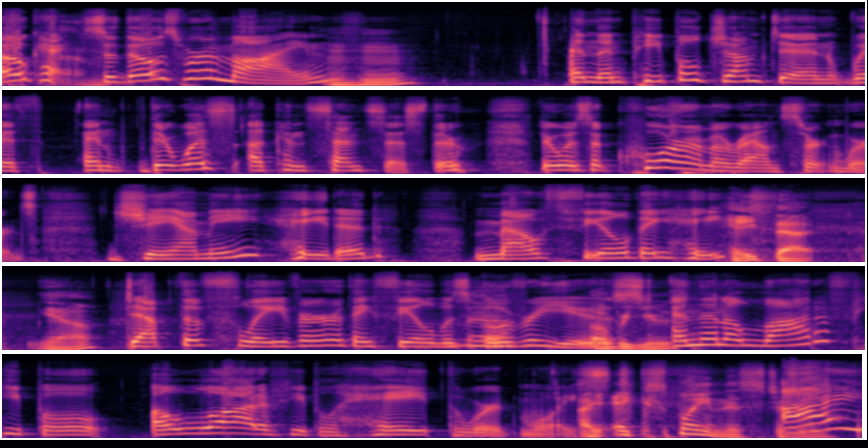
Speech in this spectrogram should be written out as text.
Okay, so those were mine. Mm-hmm. And then people jumped in with, and there was a consensus. There, there was a quorum around certain words. Jammy, hated. Mouthfeel, they hate. Hate that. Yeah. Depth of flavor, they feel was overused. overused. And then a lot of people, a lot of people hate the word moist. I explain this to me. I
